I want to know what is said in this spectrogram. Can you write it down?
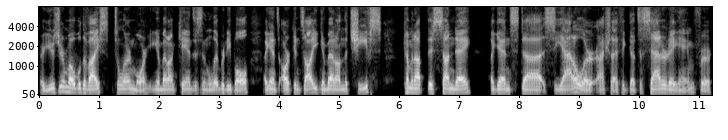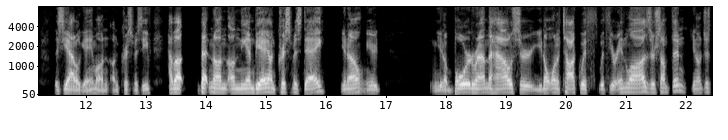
or use your mobile device to learn more. You can bet on Kansas in the Liberty Bowl against Arkansas. You can bet on the Chiefs coming up this Sunday against uh, Seattle, or actually, I think that's a Saturday game for the Seattle game on on Christmas Eve. How about betting on on the NBA on Christmas Day? You know, you're you know bored around the house, or you don't want to talk with with your in laws or something. You know, just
